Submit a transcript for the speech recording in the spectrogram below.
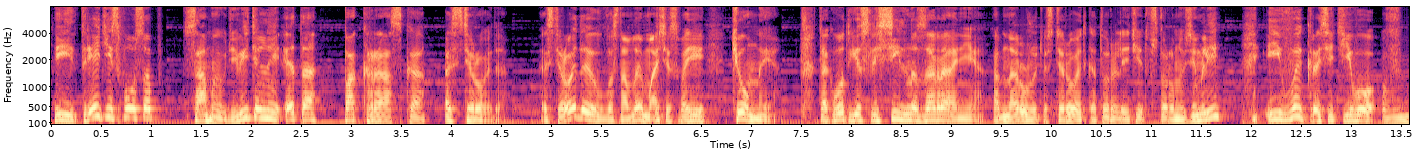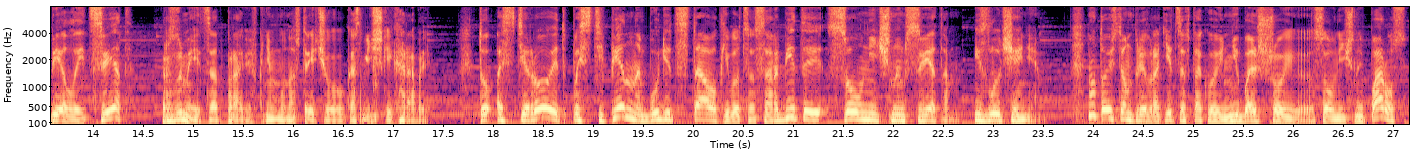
И третий способ, самый удивительный, это покраска астероида – Астероиды в основной массе своей темные. Так вот, если сильно заранее обнаружить астероид, который летит в сторону Земли, и выкрасить его в белый цвет, разумеется, отправив к нему навстречу космический корабль, то астероид постепенно будет сталкиваться с орбиты солнечным светом, излучением. Ну, то есть он превратится в такой небольшой солнечный парус,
